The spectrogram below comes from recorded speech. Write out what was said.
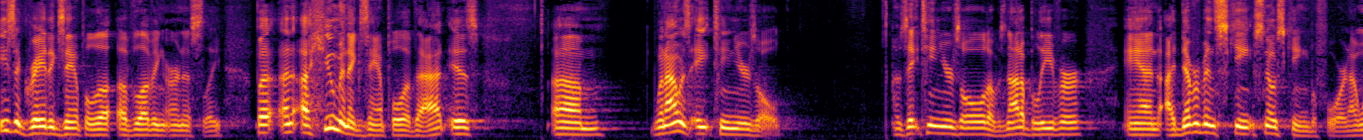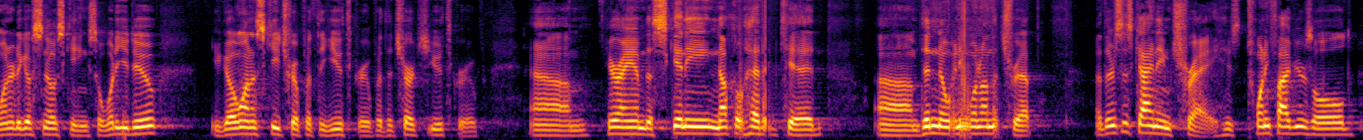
He's a great example of loving earnestly. But a, human example of that is um, when I was 18 years old. I was 18 years old. I was not a believer. And I'd never been skiing, snow skiing before. And I wanted to go snow skiing. So what do you do? You go on a ski trip with the youth group, with the church youth group. Um, here I am, the skinny, knuckle-headed kid. Um, didn't know anyone on the trip. There's this guy named Trey. He's 25 years old,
